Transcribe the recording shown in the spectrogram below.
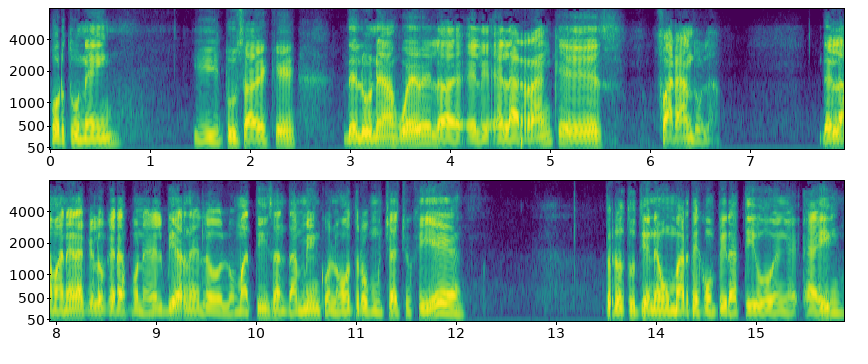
por tu name y tú sabes que de lunes a jueves el, arranque es farándula. De la manera que lo quieras poner. El viernes lo, lo, matizan también con los otros muchachos que llegan. Pero tú tienes un martes conspirativo en, ahí.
